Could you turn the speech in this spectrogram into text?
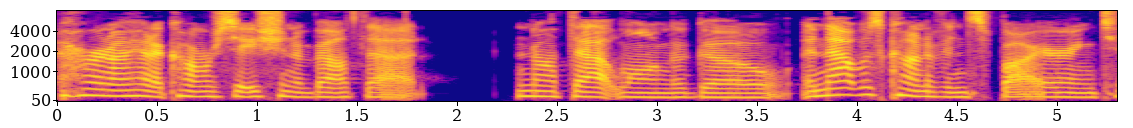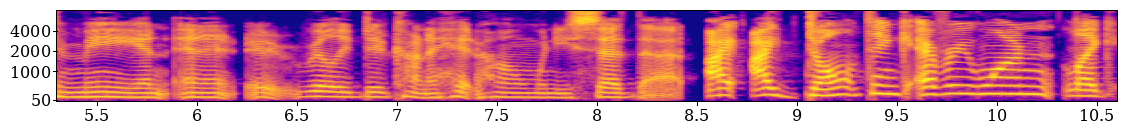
her and I had a conversation about that not that long ago. And that was kind of inspiring to me and, and it, it really did kind of hit home when you said that. I, I don't think everyone like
